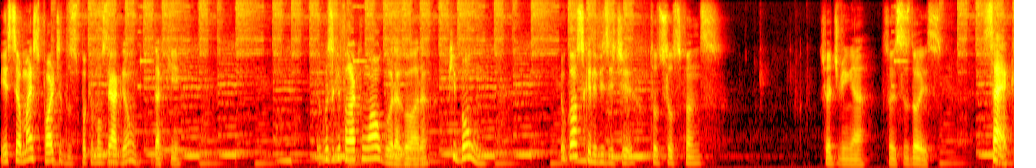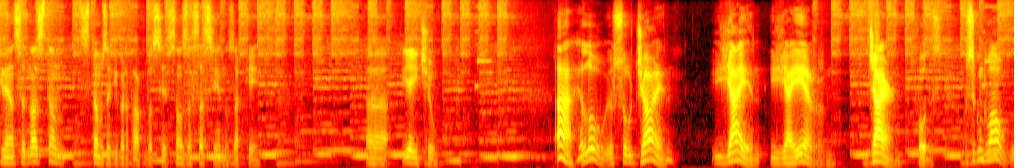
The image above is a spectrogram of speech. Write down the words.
Esse é o mais forte dos Pokémons dragão daqui. Eu consegui falar com o Algor agora. Que bom. Eu gosto que ele visite todos os seus fãs. Deixa eu adivinhar. São esses dois. Sai, criança. Nós estamos aqui para falar com você. São os assassinos, ok. Uh, e aí, tio? Ah, hello, eu sou o Jairn. Jairn. Jairn. Jairn, foda-se. O segundo algo.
